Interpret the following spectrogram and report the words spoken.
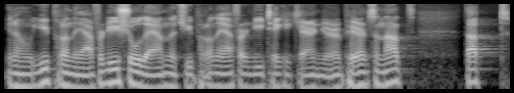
You know, you put on the effort, you show them that you put on the effort and you take a care in your appearance, and that that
